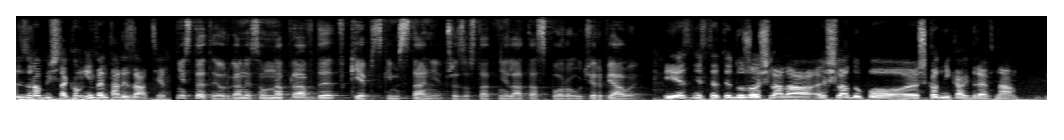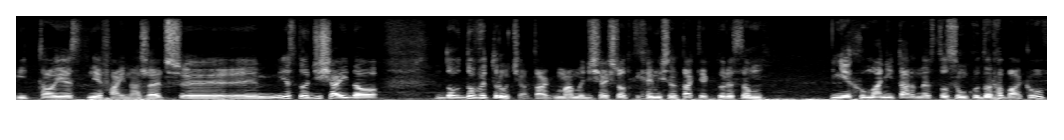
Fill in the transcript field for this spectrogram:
zrobić taką inwentaryzację. Niestety, organy są naprawdę w kiepskim stanie. Przez ostatnie lata sporo ucierpiały. Jest niestety dużo ślada, śladu po szkodnikach drewna i to jest niefajna rzecz. Jest to dzisiaj do do, do wytrucia. Tak? Mamy dzisiaj środki chemiczne takie, które są niehumanitarne w stosunku do robaków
